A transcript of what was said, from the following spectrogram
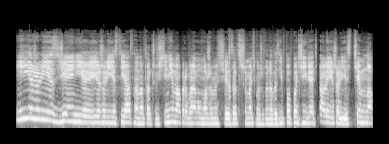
i jeżeli jest dzień, je- jeżeli jest jasno, no to oczywiście nie ma problemu, możemy się zatrzymać, możemy nawet je popodziwiać, ale jeżeli jest ciemno,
